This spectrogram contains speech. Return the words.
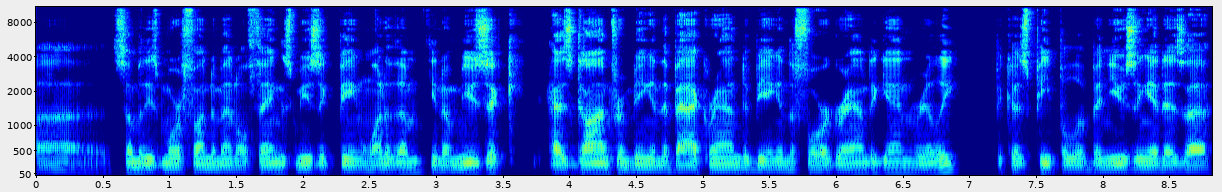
uh, some of these more fundamental things, music being one of them. You know, music has gone from being in the background to being in the foreground again, really, because people have been using it as a,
